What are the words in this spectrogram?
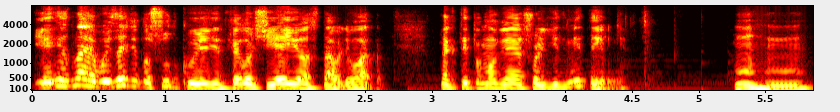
Я не знаю, вырезать эту шутку или нет. Короче, я ее оставлю, ладно. Так ты помогаешь Ольге Дмитриевне? Угу.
